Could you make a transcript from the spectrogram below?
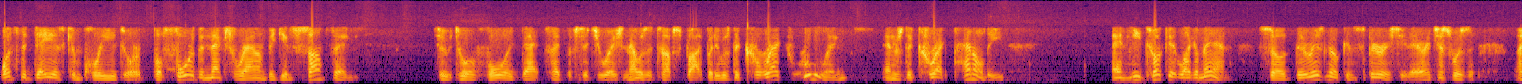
once the day is complete, or before the next round begins, something to to avoid that type of situation. That was a tough spot, but it was the correct ruling and it was the correct penalty, and he took it like a man. So there is no conspiracy there. It just was a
